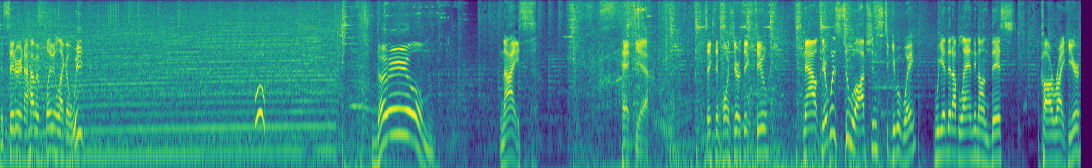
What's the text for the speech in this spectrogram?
Considering I haven't played in like a week. Woo. Damn. Nice. Heck yeah. 16.062. Now, there was two options to give away. We ended up landing on this car right here.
